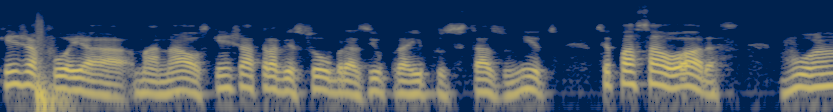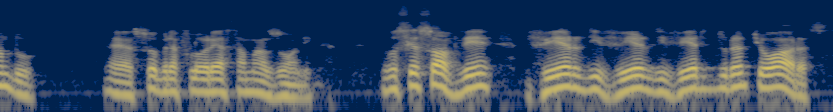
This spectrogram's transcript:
quem já foi a Manaus, quem já atravessou o Brasil para ir para os Estados Unidos, você passa horas voando é, sobre a floresta amazônica. Você só vê verde, verde, verde durante horas.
